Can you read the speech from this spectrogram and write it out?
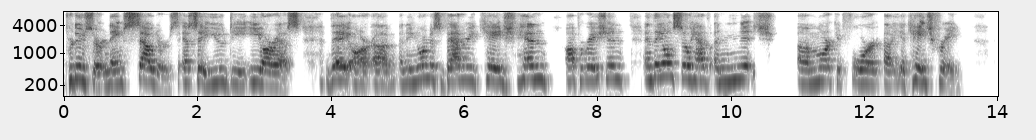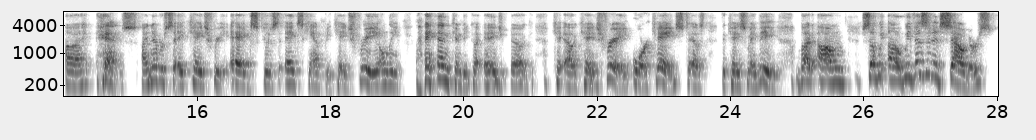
producer named Sauders, S A U D E R S. They are um, an enormous battery cage hen operation, and they also have a niche uh, market for cage free uh, hens. I never say cage free eggs because eggs can't be cage free. Only a hen can be cage, uh, uh, cage free or caged, as the case may be. But um, so we, uh, we visited Sauders.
